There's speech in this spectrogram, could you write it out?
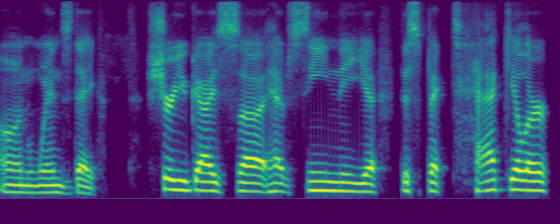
on Wednesday. Sure, you guys uh, have seen the uh, the spectacular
